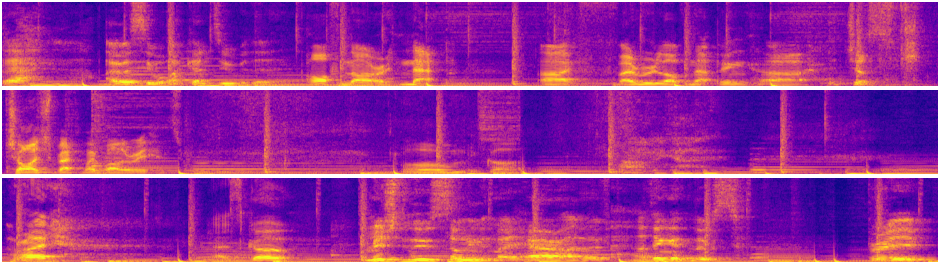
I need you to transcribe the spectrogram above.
yeah. I will see what I can do with it. Half an hour nap. Uh, I really love napping. Uh, it just charged back my battery. It's... Oh my god. Oh my god. Alright, let's go. I managed to do something with my hair. I don't know if, I think it looks pretty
